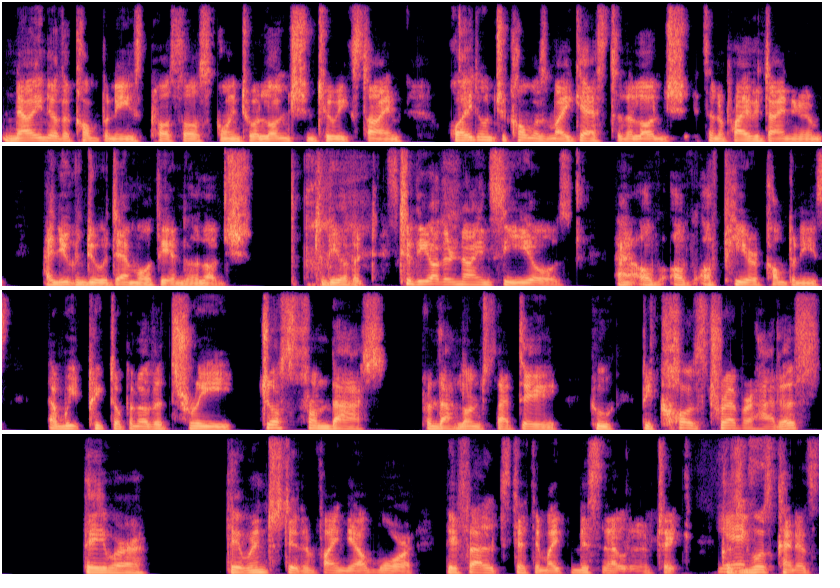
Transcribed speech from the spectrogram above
nine other companies plus us going to a lunch in two weeks' time. Why don't you come as my guest to the lunch? It's in a private dining room, and you can do a demo at the end of the lunch to the other to the other nine CEOs uh, of, of of peer companies. And we picked up another three just from that from that lunch that day who, because Trevor had it, they were they were interested in finding out more. They felt that they might be missing out on a trick because yes. he was kind of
